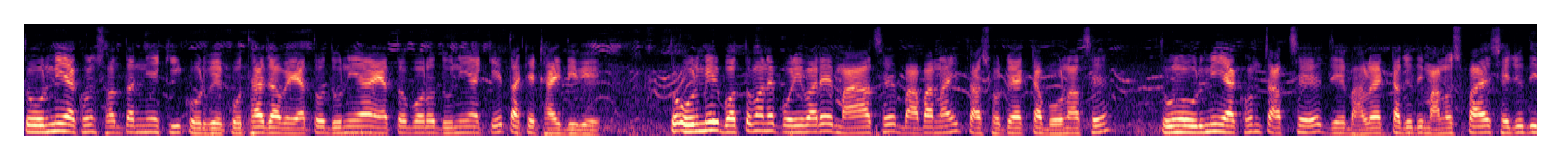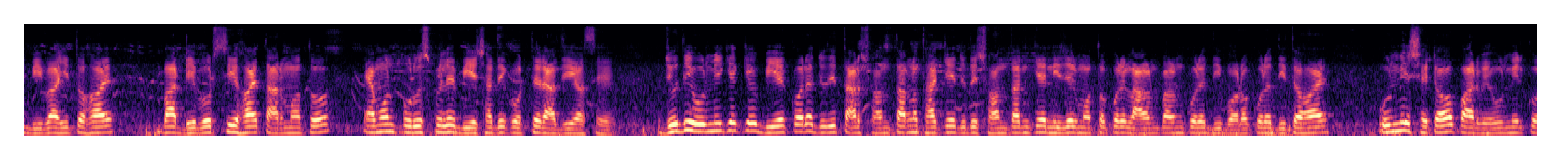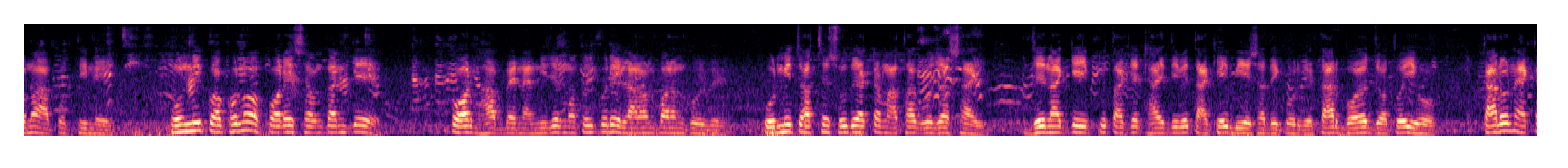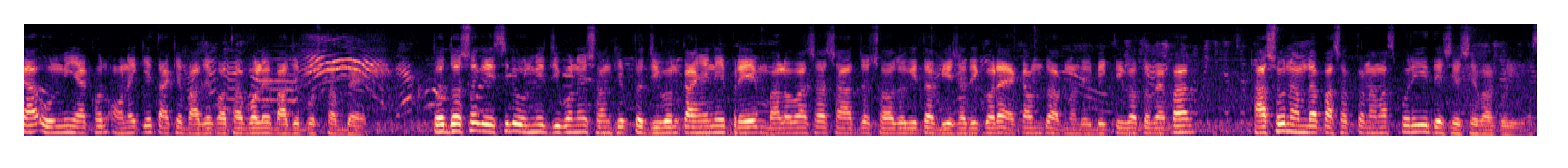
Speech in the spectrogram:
তো উর্মি এখন সন্তান নিয়ে কি করবে? কোথায় যাবে? এত দুনিয়া, এত বড় দুনিয়া, কে তাকে ঠাই দিবে? তো উর্মির বর্তমানে পরিবারে মা আছে, বাবা নাই, তার ছোটো একটা বোন আছে। তো উর্মি এখন চাচ্ছে যে ভালো একটা যদি মানুষ পায়, সে যদি বিবাহিত হয় বা ডিভোর্সি হয় তার মতো এমন পুরুষ পেলে বিয়ে শাদী করতে রাজি আছে। যদি উর্মিকে কেউ বিয়ে করে, যদি তার সন্তানও থাকে, যদি সন্তানকে নিজের মতো করে লালন পালন করে দি, বড় করে দিতে হয়, উর্মি সেটাও পারবে, উর্মির কোনো আপত্তি নেই। উর্মি কখনো পরের সন্তানকে পর ভাববে না, নিজের মতোই করে লালন পালন করবে। উর্মি চাচ্ছে শুধু একটা মাথা গোজা সাই। যে নাকি একটু তাকে ঠাঁই দিবে, তাকেই বিয়ে শাদী করবে। তার বয়স যতই হোক। কারণ একা উর্মি এখন অনেকে তাকে বাজে কথা বলে, বাজে প্রস্তাব দেয়। তো দর্শক, এই ছিল উর্মির জীবনের সংক্ষিপ্ত জীবন কাহিনী, প্রেম, ভালোবাসা, সাহায্য, সহযোগিতা, বিয়ে শাদী করা একান্ত আপনাদের ব্যক্তিগত ব্যাপার। আসুন আমরা পাশক্ত নামাজ পড়ি, দেশের সেবা করি।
